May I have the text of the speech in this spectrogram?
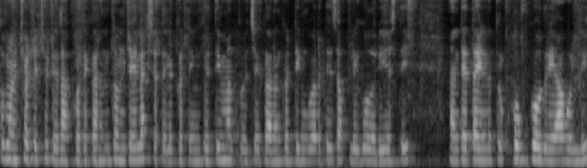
तुम्हाला छोटे छोटे दाखवते कारण तुमच्याही लक्षात येईल कटिंग किती महत्त्वाची आहे कारण कटिंगवरतीच आपली गोदडी असते. आणि त्या ताईनं तर खूप गोदरी आवडली.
